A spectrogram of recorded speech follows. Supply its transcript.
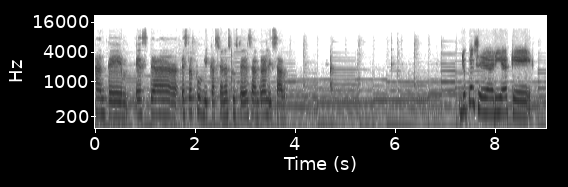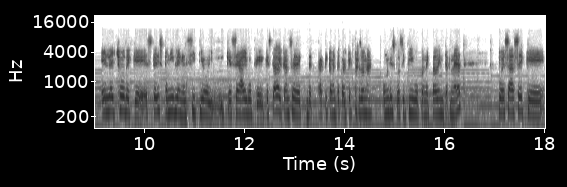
ante esta, estas publicaciones que ustedes han realizado? yo consideraría que el hecho de que esté disponible en el sitio y, que sea algo que, esté al alcance de, prácticamente cualquier persona con un dispositivo conectado a Internet, pues hace que,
